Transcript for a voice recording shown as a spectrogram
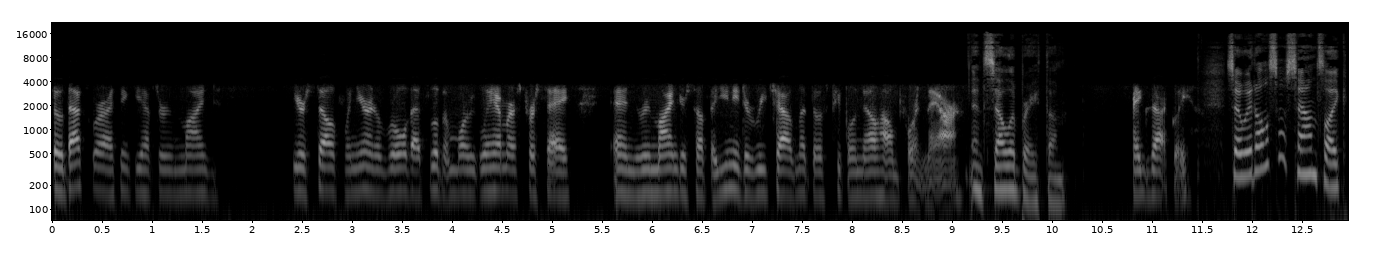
So that's where I think you have to remind yourself when you're in a role that's a little bit more glamorous per se, and remind yourself that you need to reach out and let those people know how important they are and celebrate them. Exactly. So it also sounds like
